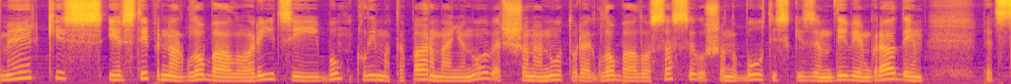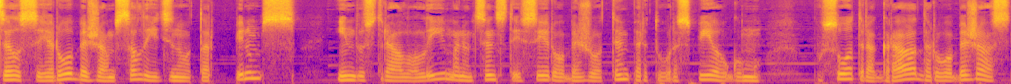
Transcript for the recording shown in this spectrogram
Mērķis ir stiprināt globālo rīcību, klimata pārmaiņu novēršana, noturēt globālo sasilšanu būtiski zem diviem grādiem pēc Celsija robežām, salīdzinot ar pirms industriālo līmeni un censties ierobežot temperatūras pieaugumu pusotra grāda robežās,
